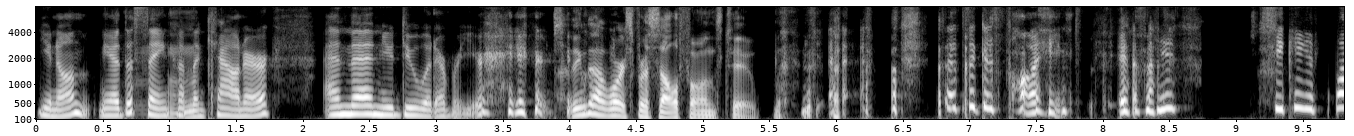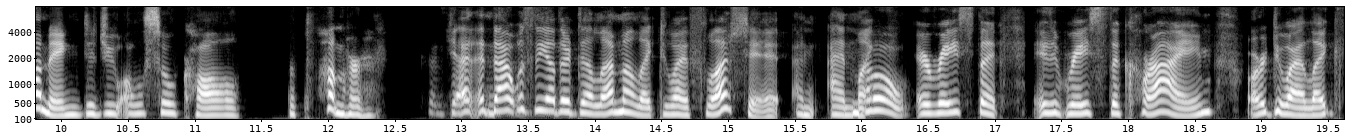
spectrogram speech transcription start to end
you know, near the sink mm-hmm. on the mm-hmm. counter, and then you do whatever you're here to. I think that works for cell phones too. yeah, that's a good point. Speaking of plumbing, did you also call the plumber yeah, and that was the other dilemma. Like, do I flush it and, and like no. erase the erase the crime, or do I like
